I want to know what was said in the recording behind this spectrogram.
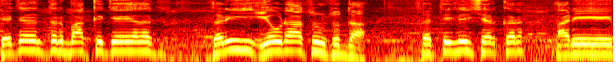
त्याच्यानंतर बाकीच्या याला तरी एवढं असूनसुद्धा सत्यशील शेरकर आणि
